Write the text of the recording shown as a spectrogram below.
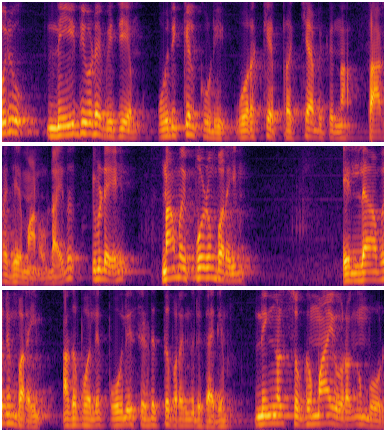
ഒരു നീതിയുടെ വിജയം ഒരിക്കൽ കൂടി ഉറക്കെ പ്രഖ്യാപിക്കുന്ന സാഹചര്യമാണ് ഉണ്ടായത്. ഇവിടെ നാം എപ്പോഴും പറയും എല്ലാവരും പറയും അതുപോലെ പോലീസ് എടുത്തു പറയുന്നൊരു കാര്യം നിങ്ങൾ സുഖമായി ഉറങ്ങുമ്പോൾ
